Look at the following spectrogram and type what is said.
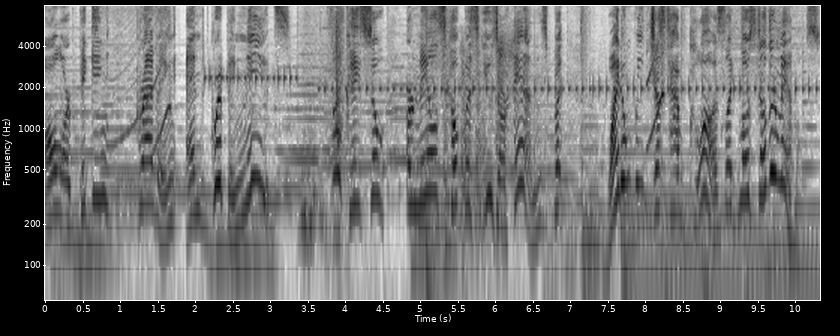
all our picking, grabbing, and gripping needs. Okay, so our nails help us use our hands, but why don't we just have claws like most other mammals?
